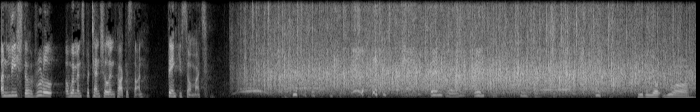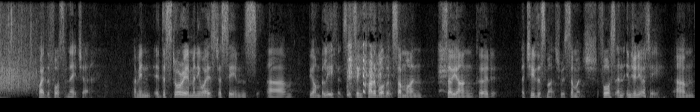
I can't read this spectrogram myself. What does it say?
unleash the rural women's potential in Pakistan. Thank you so much. Thank you. Thank you. Judy, you are quite the force of nature. I mean, it, the story in many ways just seems um, beyond belief. It's, it's incredible that someone so young could achieve this much with so much force and ingenuity. Um,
